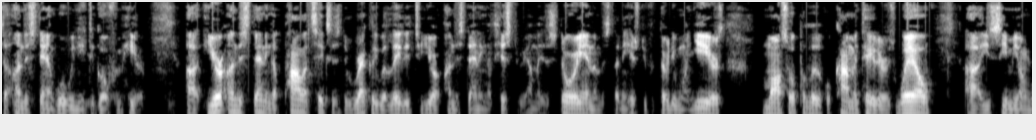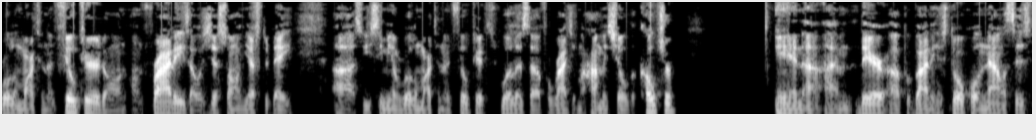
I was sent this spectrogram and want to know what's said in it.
to understand where we need to go from here. Uh, your understanding of politics is directly related to your understanding of history. I'm a historian. I'm studying history for 31 years. I'm also a political commentator as well. Uh, you see me on Roland Martin Unfiltered on, on Fridays. I was just on yesterday. Uh, so you see me on Roland Martin Unfiltered as well as uh, Faraji Muhammad show, The Culture. And uh, I'm there uh, providing historical analysis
